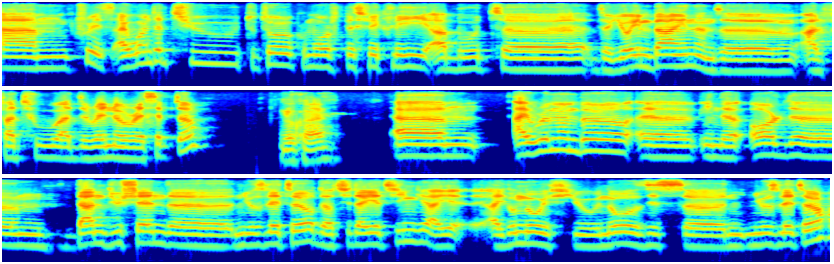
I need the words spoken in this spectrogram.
Um, Chris, I wanted to, to talk more specifically about uh, the yohimbine and the alpha 2 adrenal receptor. Okay. Um, I remember uh, in the old um, Dan Duchaine uh, newsletter, Dirty Dieting. I I don't know if you know this uh, newsletter.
